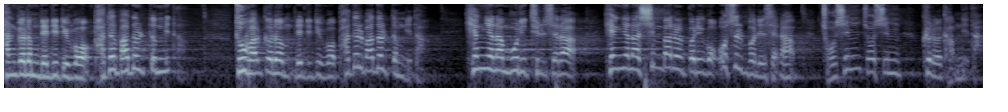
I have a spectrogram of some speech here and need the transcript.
한 걸음 내디디고 바들바들 뜹니다. 두 발걸음 내디디고 바들바들 뜹니다. 행여나 물이 튈세라 행여나 신발을 버리고 옷을 버리세라 조심조심 걸어갑니다.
